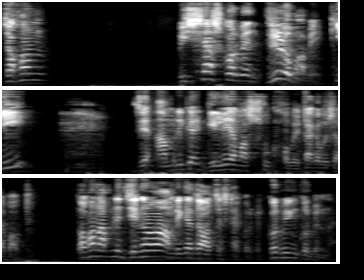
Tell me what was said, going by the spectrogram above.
যখন বিশ্বাস করবেন দৃঢ়ভাবে, কি? যে আমেরিকায় গেলে আমার সুখ হবে টাকা পয়সা পাবো। তখন আপনি যে কোনো আমেরিকা যাওয়ার চেষ্টা করবেন করবেন করবেন না।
